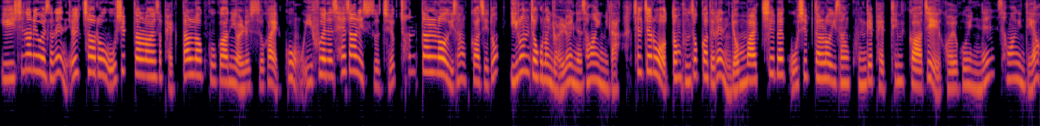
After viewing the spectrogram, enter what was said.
이 시나리오에서는 1차로 50달러에서 100달러 구간이 열릴 수가 있고 이후에는 세 자릿수 즉 1000달러 이상까지도 이론적으로는 열려 있는 상황입니다. 실제로 어떤 분석가들은 연말 750달러 이상 공개 베팅까지 걸고 있는 상황인데요.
